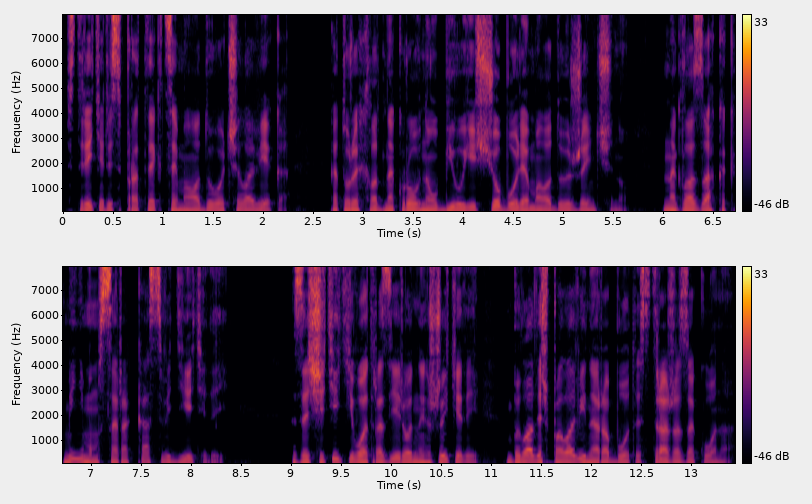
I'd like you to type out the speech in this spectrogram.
встретились с протекцией молодого человека, который хладнокровно убил еще более молодую женщину, на глазах как минимум 40 свидетелей. Защитить его от разъяренных жителей была лишь половина работы стража закона.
